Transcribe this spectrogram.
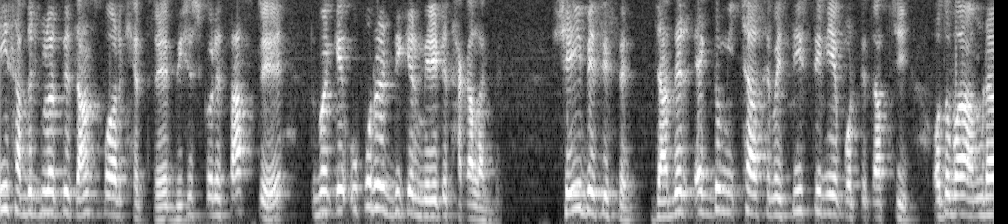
এই সাবজেক্টগুলোতে চান্স পাওয়ার ক্ষেত্রে, বিশেষ করে সাস্টে তোমাকে উপরের দিকের মেরিটে থাকা লাগবে। সেই বেসিসে যাদের একদম ইচ্ছা আছে ভাই সিএসসি নিয়ে পড়তে চাচ্ছি অথবা আমরা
